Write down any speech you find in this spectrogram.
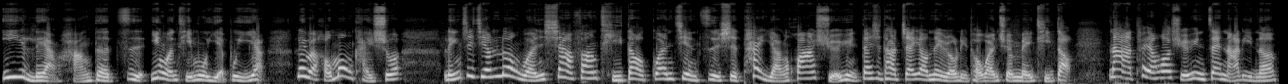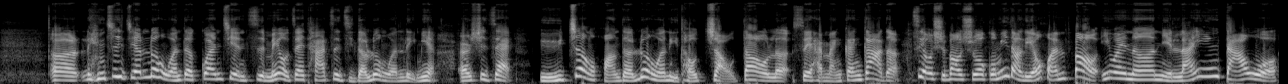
一两行的字，英文题目也不一样。那位侯孟凯说，林志坚论文下方提到关键字是太阳花学运，但是他摘要内容里头完全没提到。那太阳花学运在哪里呢？呃，林志坚论文的关键字没有在他自己的论文里面，而是在。于正煌的论文里头找到了，所以还蛮尴尬的。自由时报说，国民党连环爆，因为呢，你蓝营打我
